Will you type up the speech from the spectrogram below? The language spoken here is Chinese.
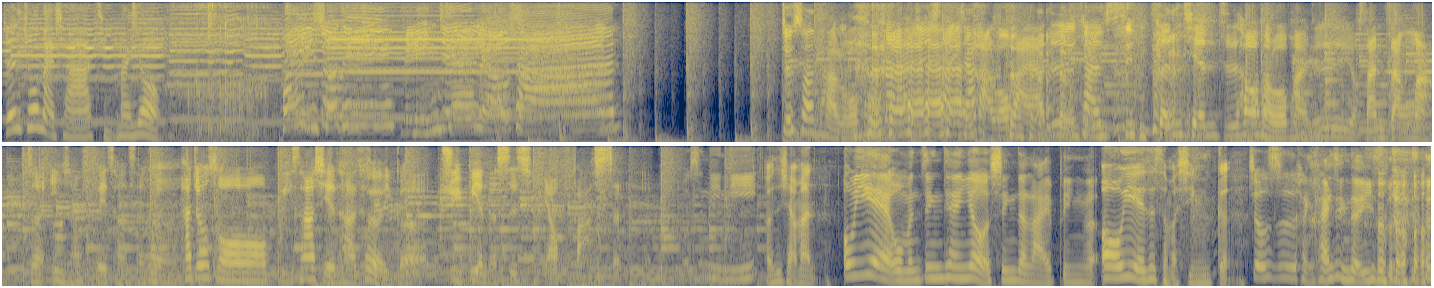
珍珠奶茶请慢用。欢迎收听民间流传。就算塔罗牌，那去算一下塔罗牌啊，就是看升迁之后塔罗牌就是有三张嘛，真的印象非常深刻。嗯他就说比萨斜塔会有一个巨变的事情要发生了。我是妮妮。我是小曼。哦耶！我们今天又有新的来宾了，哦耶是什么新梗？就是很开心的意思。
